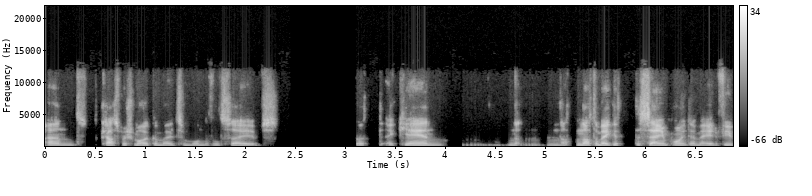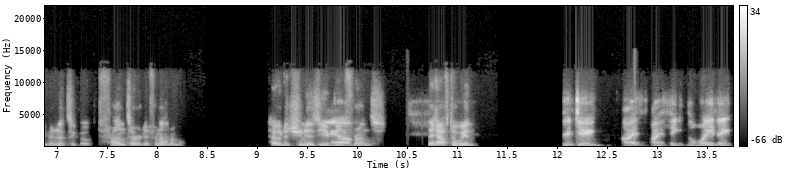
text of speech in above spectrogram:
and Kasper Schmeichel made some wonderful saves. But again, not, not not to make it the same point I made a few minutes ago. France are a different animal. How did Tunisia beat France? They have to win. They do. I, I think the way they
